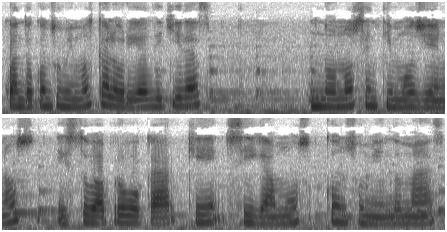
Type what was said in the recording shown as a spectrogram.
Cuando consumimos calorías líquidas, no nos sentimos llenos, esto va a provocar que sigamos consumiendo más,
